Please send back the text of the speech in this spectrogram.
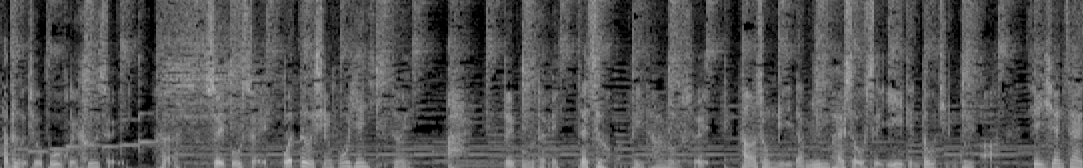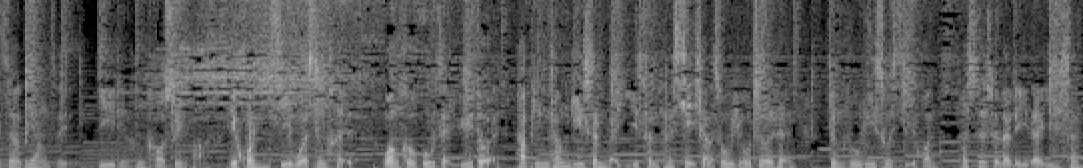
他特就不会喝醉。呵，睡不睡？我德行无言以对。哎，对不对？在这晚陪他入睡。他送你的名牌首饰一定都挺贵吧？你现在这个样子，一定很好睡吧？你欢喜我生恨，往后不再愚钝。他品尝一生每一寸，他卸下了所有责任。正如你所喜欢，他撕碎了你的衣衫。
